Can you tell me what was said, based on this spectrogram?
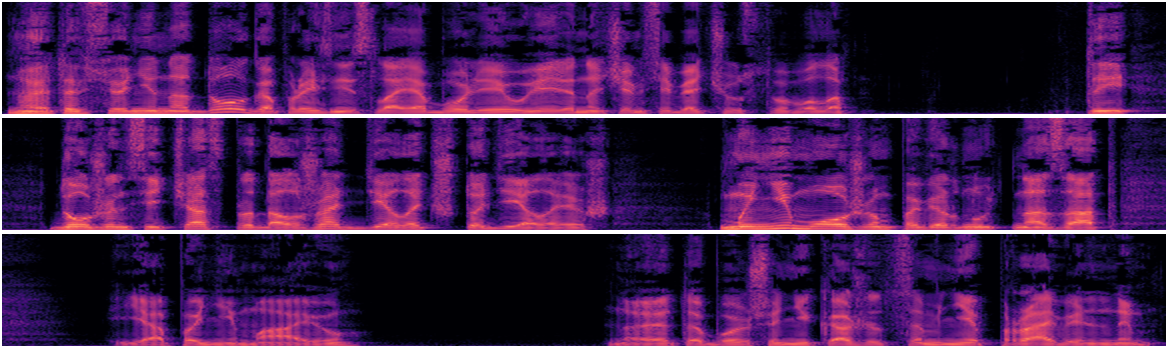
«Но это все ненадолго», — произнесла я более уверенно, чем себя чувствовала. «Ты должен сейчас продолжать делать, что делаешь. Мы не можем повернуть назад». «Я понимаю, но это больше не кажется мне правильным.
